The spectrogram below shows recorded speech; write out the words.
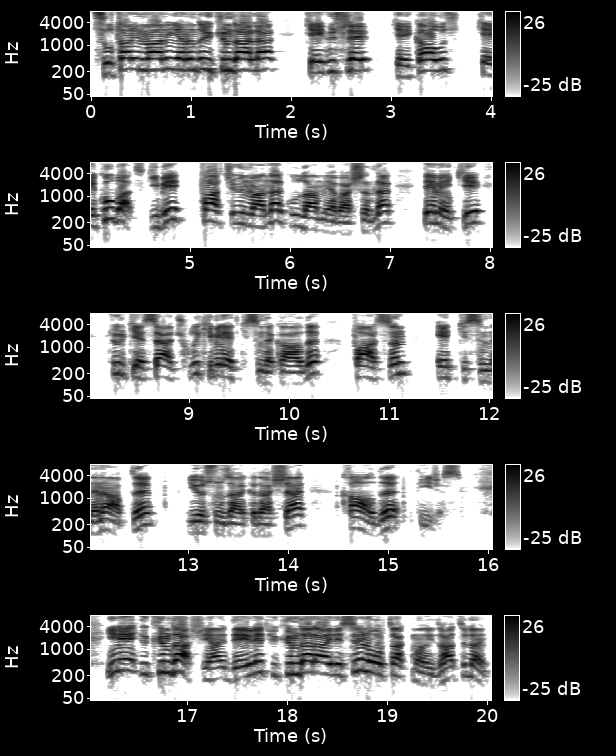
Sultan ünvanının yanında hükümdarlar Keyhüsrev, Keykavus, Keykubat gibi farklı ünvanlar kullanmaya başladılar. Demek ki Türkiye Selçuklu kimin etkisinde kaldı? Fars'ın etkisinde ne yaptı? Diyorsunuz arkadaşlar kaldı diyeceğiz. Yine hükümdar yani devlet hükümdar ailesinin ortak malıydı. Hatırlayın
